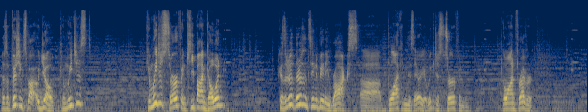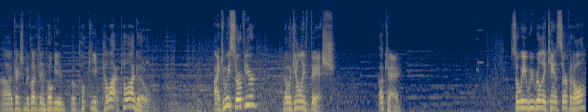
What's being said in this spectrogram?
There's a fishing spot. Yo, can we just... Can we just surf and keep on going? Because there, there, doesn't seem to be any rocks uh, blocking this area. We can just surf and go on forever. Uh, can actually be collected in Poke, Poke Pelago. Alright, can we surf here? No, we can only fish. Okay. So we, we really can't surf at all?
